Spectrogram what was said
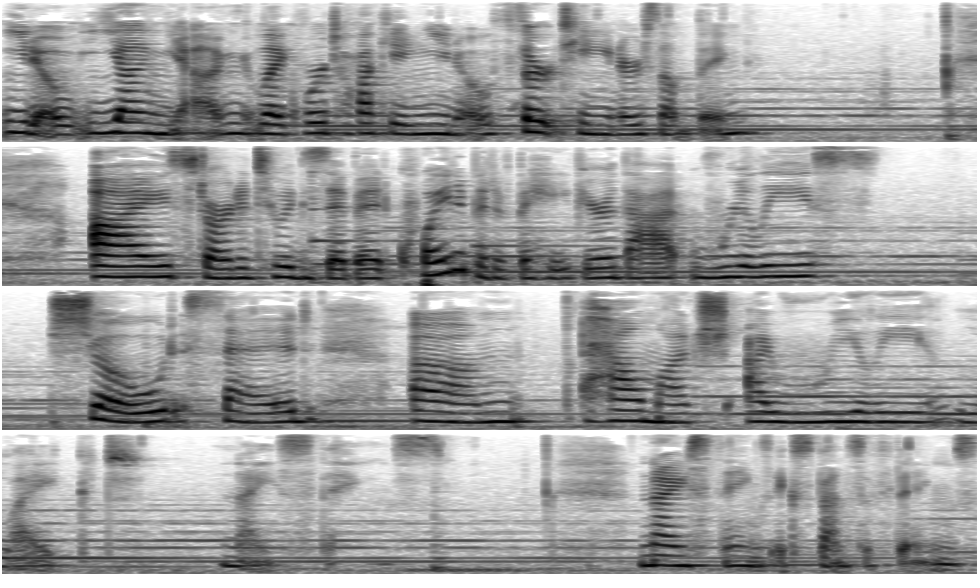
you know, young young, like we're talking, you know, 13 or something. I started to exhibit quite a bit of behavior that really showed, said um, how much I really liked nice things nice things, expensive things,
